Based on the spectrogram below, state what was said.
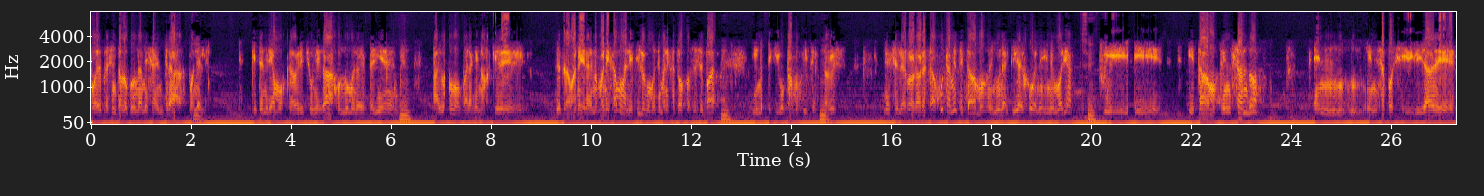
poder presentarlo por una mesa de entrada ponerle que tendríamos que haber hecho un legajo un número de expedientes Mm. algo como para que nos quede de otra manera nos manejamos al estilo como se maneja todo José Sepa Mm. y nos equivocamos viste Mm. tal vez es el error ahora estaba justamente estábamos en una actividad de jóvenes y memoria Sí. y, y, y estábamos pensando en, en esa posibilidad de,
